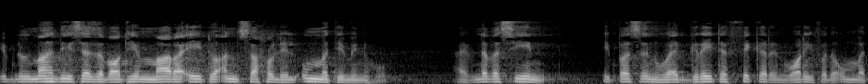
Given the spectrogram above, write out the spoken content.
Ibn al-Mahdi says about him, مَا رَأَيْتُ أَنْصَحُ لِلْأُمَّةِ مِنْهُ I've never seen a person who had greater fikr and worry for the ummah,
